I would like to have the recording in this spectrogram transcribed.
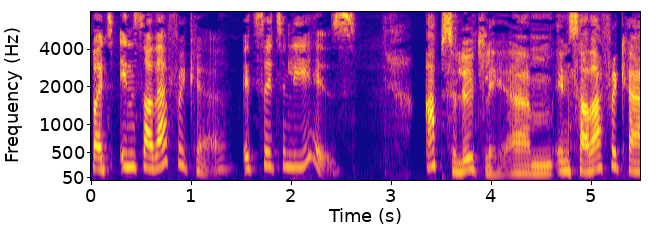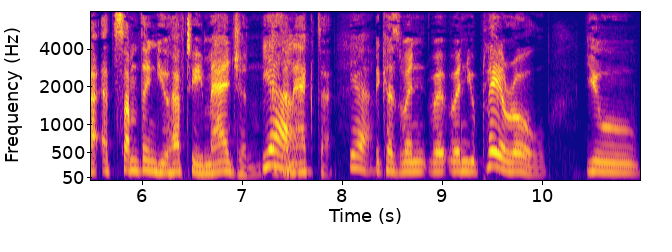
but in South Africa, it certainly is. Absolutely. Um, in South Africa, it's something you have to imagine as an actor. Yeah. Because when when you play a role, you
